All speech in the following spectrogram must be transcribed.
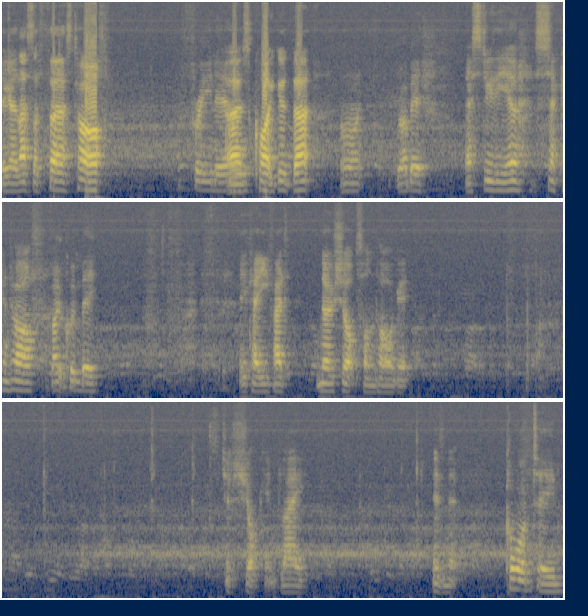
There you go, that's the first half. 3 0. That's quite good, that. Alright, rubbish. Let's do the uh, second half. Vote Quimby. Okay, you've had no shots on target. It's just shocking play. Isn't it? Come on, team.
